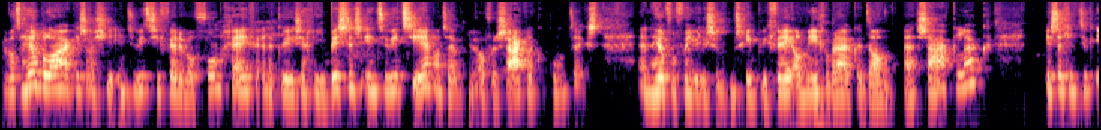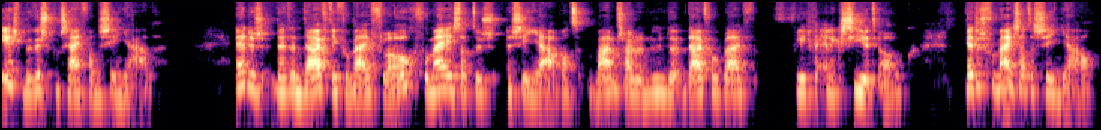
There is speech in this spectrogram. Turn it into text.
wat heel belangrijk is als je je intuïtie verder wil vormgeven, en dan kun je zeggen je business intuïtie, hè, want we hebben het nu over de zakelijke context. En heel veel van jullie zullen het misschien privé al meer gebruiken dan uh, zakelijk. Is dat je natuurlijk eerst bewust moet zijn van de signalen. Dus met een duif die voorbij vloog, voor mij is dat dus een signaal. Want waarom zou er nu een duif voorbij vliegen en ik zie het ook? Dus voor mij is dat een signaal.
